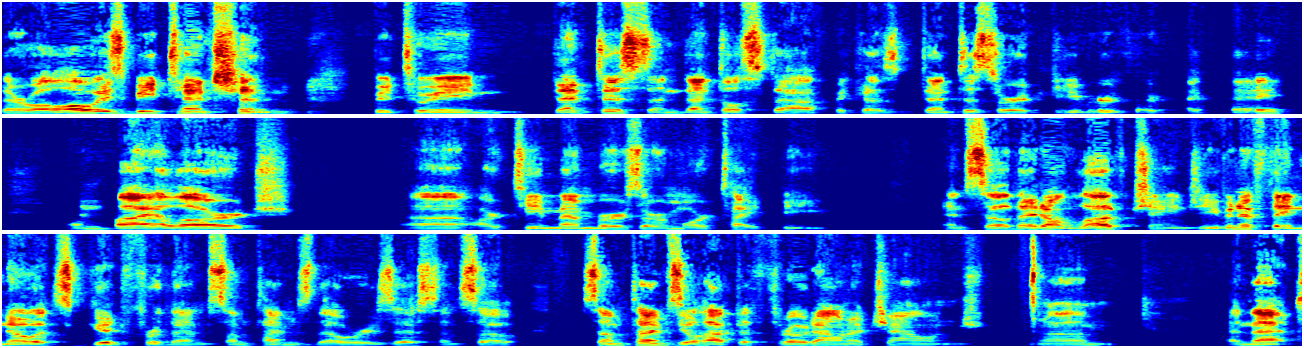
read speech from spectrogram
There will always be tension between dentists and dental staff because dentists are achievers, they're type A, and by and large, uh, our team members are more type B. And so they don't love change. Even if they know it's good for them, sometimes they'll resist. And so sometimes you'll have to throw down a challenge. Um, and that,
